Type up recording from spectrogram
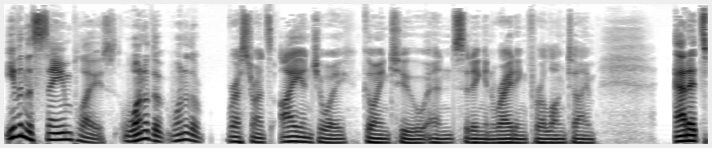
even the same place one of the one of the restaurants i enjoy going to and sitting and writing for a long time at its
